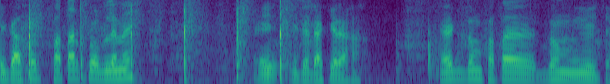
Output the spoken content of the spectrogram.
এই গাছের পাতার প্রবলেমে এই এটা ডাকিয়ে রাখা। একদম পাতা একদম ইয়ে হয়েছে।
